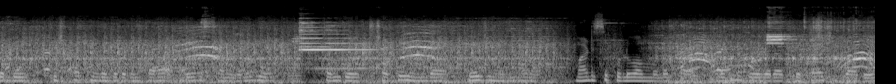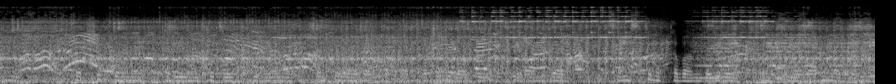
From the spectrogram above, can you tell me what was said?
ಗ್ರಾಮದಲ್ಲಿ ಪ್ರತಿಷ್ಠಾಪನೆಗೊಂಡಿರುವಂತಹ ದೇವಸ್ಥಾನಗಳಿಗೆ ತಂದು ಶ್ರದ್ಧೆಯಿಂದ ಪೂಜೆಯನ್ನು ಮಾಡಿಸಿಕೊಳ್ಳುವ ಮೂಲಕ ಗ್ರಾಮದೇವರ ಕೃಪಾಶೀರ್ವಾದವನ್ನು ವರ್ಷಕ್ಕೊಮ್ಮೆ ಪಡೆಯುವಂತೆ ಇದನ್ನು ಸಂಪ್ರದಾಯದಂತಹ ಪ್ರಕಾರವಾಗಿ ಗ್ರಾಮದ ಸಮಸ್ತ ಭಕ್ತ ಬಾಂಧವರು ತಮ್ಮ ವಾಹನಗಳನ್ನು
